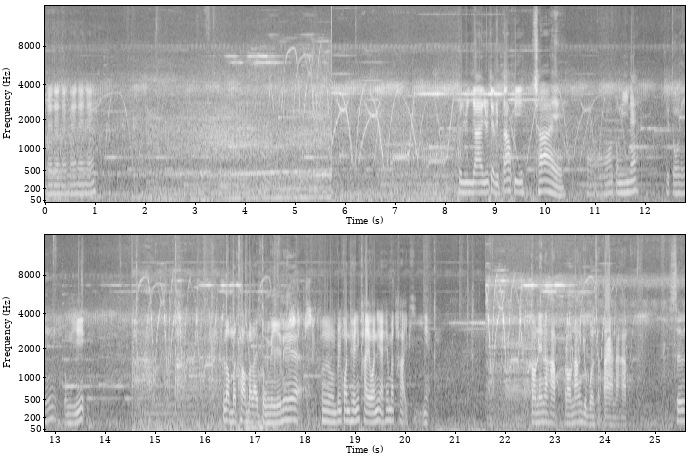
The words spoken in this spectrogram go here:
ไหนไหนไหนไหนไหน ไหนเป็นวิญญาณอายุ79 ปี ใช่ อ๋อ ตรงนี้นะ อยู่ตรงนี้ ตรงนี้ เรามาทำอะไรตรงนี้เนี่ย เออมันเป็นคอนเทนต์ใครวะเนี่ย ให้มาถ่ายผีเนี่ย ตอนนี้นะครับ เรานั่งอยู่บนสแตนนะครับ ซึ่ง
